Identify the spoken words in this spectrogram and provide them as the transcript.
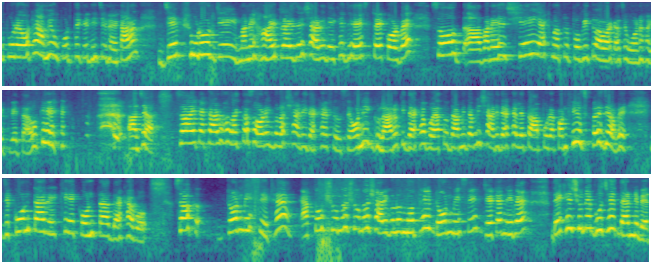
উপরে ওঠে, আমি উপর থেকে নিচে নেই। কারণ যে শুরুর যেই মানে হাই প্রাইজের শাড়ি দেখে যে স্টে করবে সো মানে সেই একমাত্র প্রকৃত আমার কাছে মনে হয় ক্রেতা ওকে আচ্ছা সো এটা কার ভালো লাগতেছে? অনেকগুলো শাড়ি দেখায় ফেলছে, অনেকগুলো। আরও কি দেখাবো? এত দামি দামি শাড়ি দেখালে তো আপুরা কনফিউজ হয়ে যাবে যে কোনটা রেখে কোনটা দেখাবো। সো ডোন্ট মিস ইট হ্যাঁ? এত সুন্দর সুন্দর শাড়িগুলোর মধ্যে ডোন্ট মিস ইট যেটা নেবেন, দেখে শুনে বুঝে দেন নেবেন।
